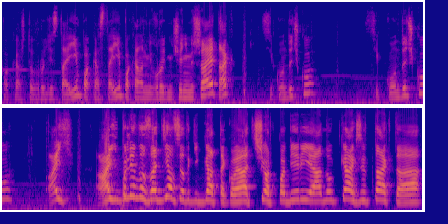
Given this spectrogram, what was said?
Пока что вроде стоим, пока стоим, пока нам вроде ничего не мешает. Так, секундочку. Секундочку. Ай! Ай, блин, задел все-таки гад такой, а, черт побери, а ну как же так-то, а?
